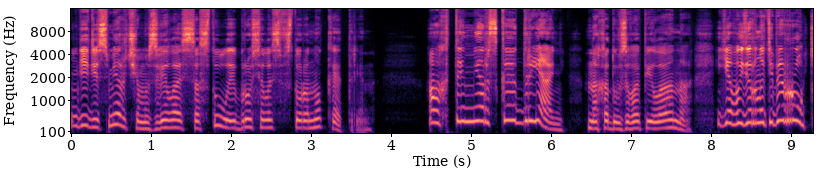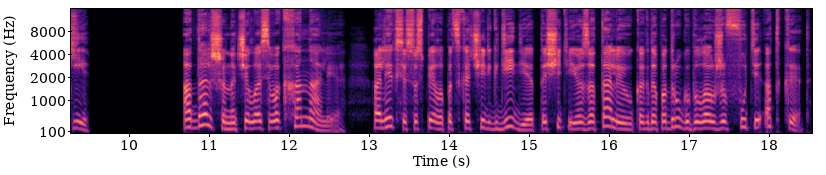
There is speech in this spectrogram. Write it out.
Диди смерчем взвелась со стула и бросилась в сторону Кэтрин. «Ах ты мерзкая дрянь!» — на ходу завопила она. «Я выдерну тебе руки!» А дальше началась вакханалия. Алексис успела подскочить к Диди и оттащить ее за талию, когда подруга была уже в футе от Кэт.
